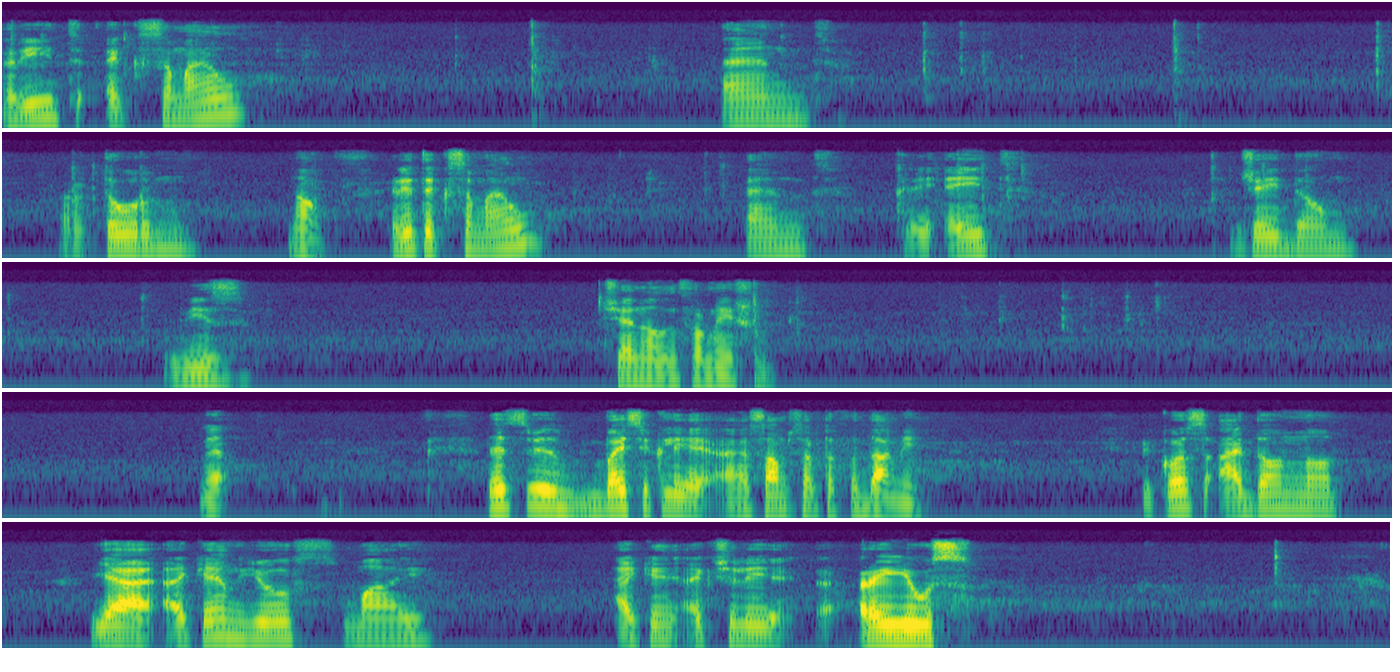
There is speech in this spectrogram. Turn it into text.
read XML and return now read XML and create JDOM with channel information. Yeah. This is basically uh, some sort of a dummy. Because I don't know yeah I can use my I can actually uh, reuse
